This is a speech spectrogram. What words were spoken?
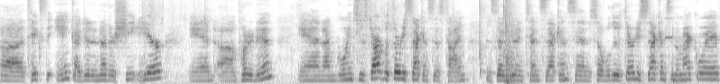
uh, takes the ink. I did another sheet here and um, put it in and I'm going to start with 30 seconds this time instead of doing 10 seconds. And so we'll do 30 seconds in the microwave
